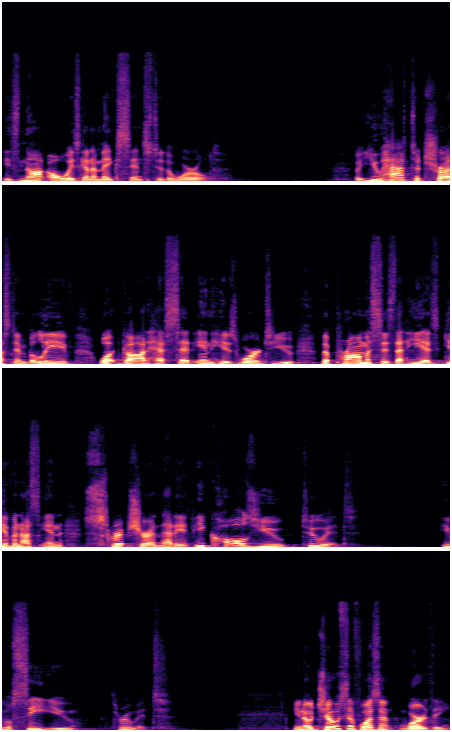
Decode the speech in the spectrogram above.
is not always going to make sense to the world. But you have to trust and believe what God has said in His Word to you, the promises that He has given us in Scripture, and that if He calls you to it, He will see you through it. You know, Joseph wasn't worthy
